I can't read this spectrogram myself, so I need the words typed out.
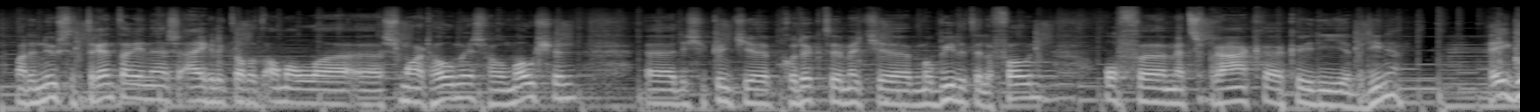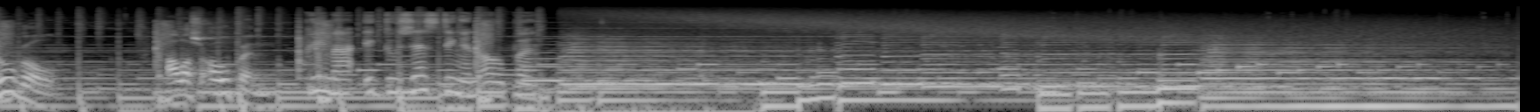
Maar de nieuwste trend daarin is eigenlijk dat het allemaal smart home is, home motion. dus je kunt je producten met je mobiele telefoon of met spraak kun je die bedienen. Hey Google, alles open. Prima, ik doe zes dingen open.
